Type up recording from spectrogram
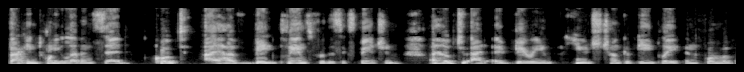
back in 2011, said, quote, I have big plans for this expansion. I hope to add a very huge chunk of gameplay in the form of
